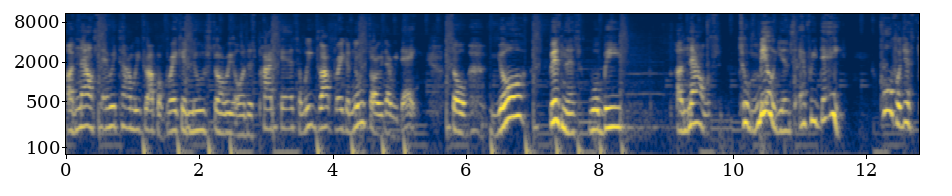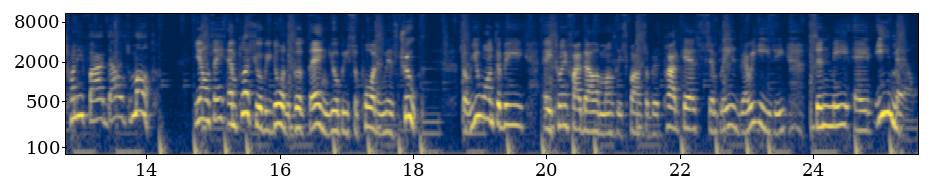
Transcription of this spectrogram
announced every time we drop a breaking news story on this podcast. And we drop breaking news stories every day. So your business will be announced to millions every day. All for just $25 a month. You know what I'm saying? And plus, you'll be doing a good thing. You'll be supporting this truth. So if you want to be a $25 monthly sponsor of this podcast, simply, very easy. Send me an email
